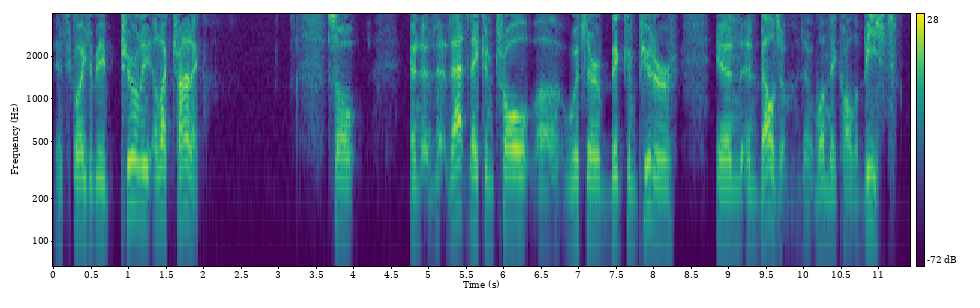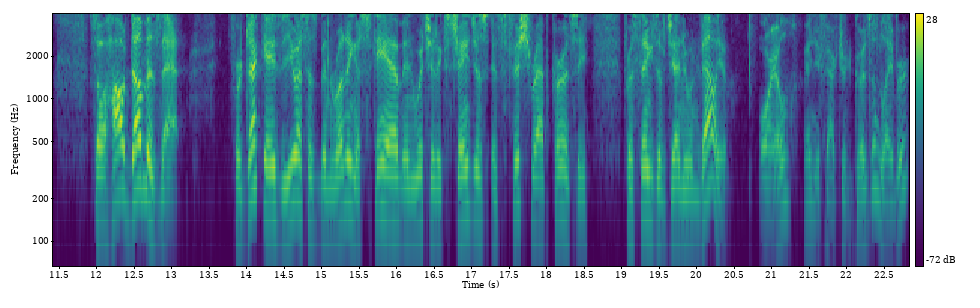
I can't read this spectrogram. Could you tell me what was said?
It's going to be purely electronic. So, and th- that they control uh, with their big computer in in Belgium, the one they call the Beast. So how dumb is that? For decades, the U.S. has been running a scam in which it exchanges its fish wrap currency for things of genuine value oil, manufactured goods, and labor.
